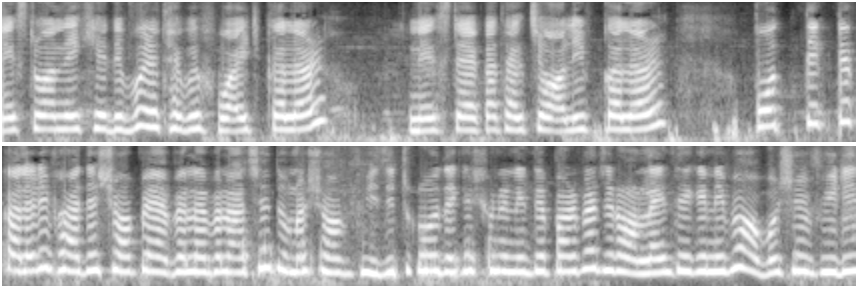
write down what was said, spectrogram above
নেক্সট ওয়ান দেখিয়ে দেবো এটা থাকবে হোয়াইট কালার নেক্সট একা থাকছে অলিভ কালার প্রত্যেকটা কালারই ভাইদের শপে অ্যাভেলেবেল আছে। তোমরা সব ভিজিট করে দেখে শুনে নিতে পারবে। যারা অনলাইন থেকে নিবে, অবশ্যই ভিডিও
